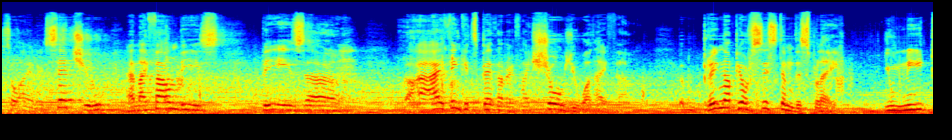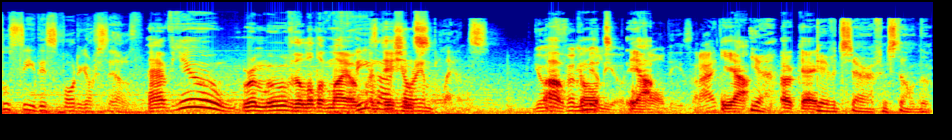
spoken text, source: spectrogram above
So I reset you, and I found these... These, uh... I I think it's better if I show you what I found. Bring up your system display. You need to see this for yourself. Have you removed a lot of my These are your augmentations? implants. You're Oh, familiar God. with Yeah. all these, right? Yeah. Yeah. Okay. David Sarif installed them.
